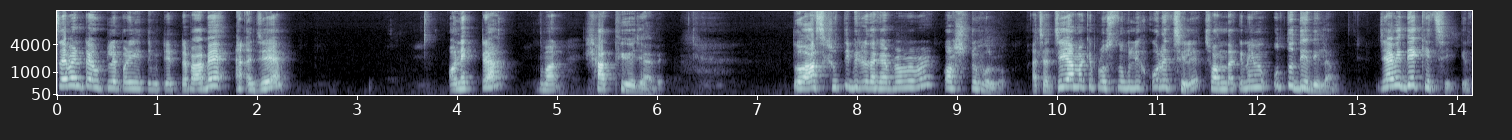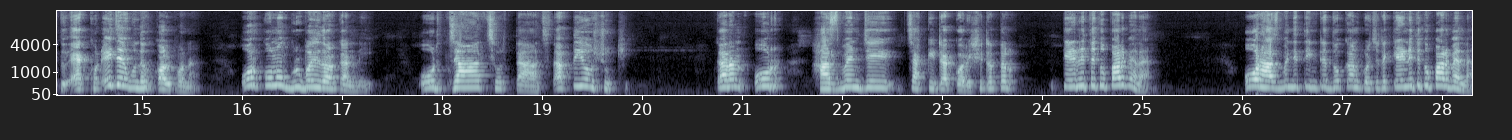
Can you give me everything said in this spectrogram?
সেভেনটা উঠলে পরেই তুমি টেরটা পাবে যে অনেকটা তোমার সাথী হয়ে যাবে। তো আজ সত্যি ভিডিও দেখার পর পর কষ্ট হলো। আচ্ছা যে আমাকে প্রশ্নগুলি করেছিলে, ছন্দাকে নিয়ে আমি উত্তর দিয়ে দিলাম যে আমি দেখেছি, কিন্তু এখন এই যে দেখো কল্পনা, ওর কোনো গ্রুপের দরকার নেই। ওর যা আছে, ওর তা আছে, তাতেই ও সুখী। কারণ ওর হাজব্যান্ড যে চাকরিটা করে, সেটা তো কেড়ে নিতে কেউ পারবে না। ওর হাজব্যান্ড যে তিনটে দোকান করছে এটা কেড়ে নিতে কেউ পারবে না।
